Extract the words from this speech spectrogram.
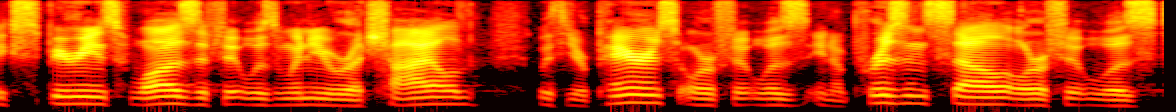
experience was, if it was when you were a child with your parents, or if it was in a prison cell, or if it was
